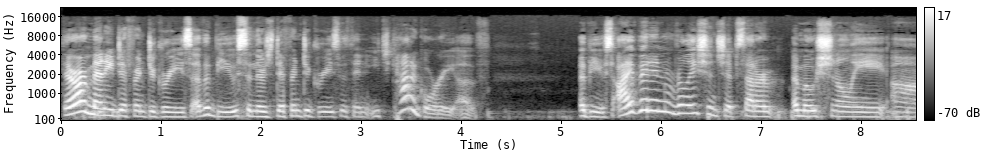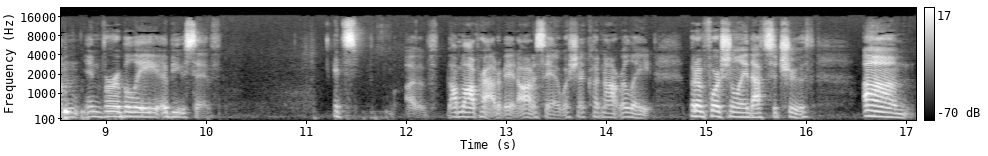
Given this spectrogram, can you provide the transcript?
there are many different degrees of abuse and there's different degrees within each category of abuse. I've been in relationships that are emotionally um, and verbally abusive. It's I'm not proud of it. Honestly, I wish I could not relate, but unfortunately, that's the truth. Um,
